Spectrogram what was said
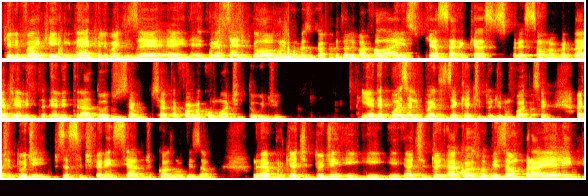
que ele vai que, né, que ele vai dizer é, é interessante, porque logo no começo do capítulo ele vai falar isso, que essa que essa expressão, na verdade, ele ele traduz de certa forma como atitude. E aí depois ele vai dizer que atitude não pode ser, atitude precisa ser diferenciada de cosmovisão, né? Porque atitude e, e atitude, a cosmovisão para ele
